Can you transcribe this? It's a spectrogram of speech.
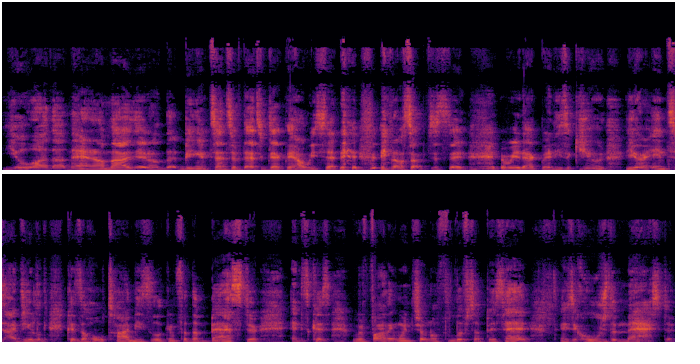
you are the man. I'm not, you know, being insensitive. That's exactly how we said it. you know, so I'm just saying, reenactment. He's like, you, you're inside. You look, because the whole time he's looking for the master, and it's because when finally when Sho'nuff lifts up his head and he's like, who's the master?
